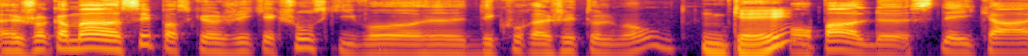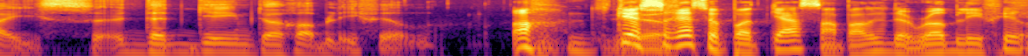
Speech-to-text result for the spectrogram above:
Euh, je vais commencer parce que j'ai quelque chose qui va euh, décourager tout le monde. OK. On parle de Snake Eyes, euh, Dead Game de Rob Liefeld. Ah, que serait ce podcast sans parler de Rob Liefeld?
